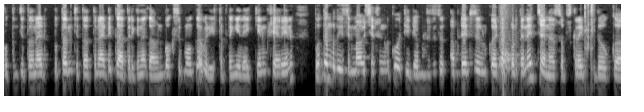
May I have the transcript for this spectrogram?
പുത്തൻ ചിത്രത്തിനായിട്ട് പുത്തൻ ചിത്രത്തിനായിട്ട് കാത്തിരിക്കുന്ന കമന്റ് ബോക്സിൽ നോക്കുക. വീഡിയോ ഇഷ്ടപ്പെട്ടെങ്കിൽ ലൈക്ക് ചെയ്യാനും ഷെയർ ചെയ്യാനും പുത്തൻ പുതിയ സിനിമാ വിശേഷങ്ങൾക്ക് ഒ ടി ടി അപ്ഡേറ്റ്സ് അപ്ഡേറ്റ്സുകൾക്കായിട്ട് ഇപ്പോൾ തന്നെ ചാനൽ സബ്സ്ക്രൈബ് ചെയ്ത് നോക്കുക.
